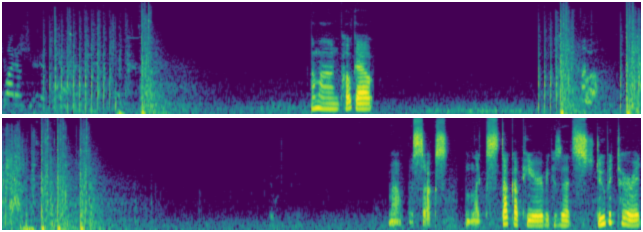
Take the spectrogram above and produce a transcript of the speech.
cut Why the don't you shit. just Come on, poke out. Wow, this sucks. I'm like stuck up here because of that stupid turret.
